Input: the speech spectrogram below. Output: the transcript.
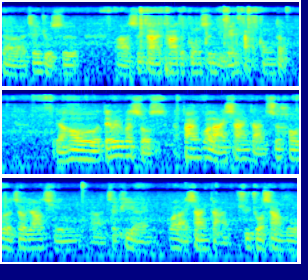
的建筑师，啊，是在他的公司里面打工的。然后 David Russell 搬过来香港之后呢，就邀请呃这批人过来香港去做项目，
